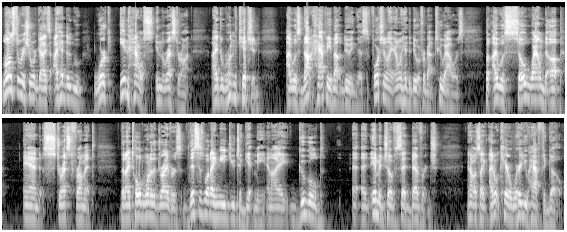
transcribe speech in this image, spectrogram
Long story short, guys, I had to work in house in the restaurant. I had to run the kitchen. I was not happy about doing this. Fortunately, I only had to do it for about two hours. But I was so wound up and stressed from it that I told one of the drivers, "This is what I need you to get me." And I Googled a- an image of said beverage, and I was like, "I don't care where you have to go.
